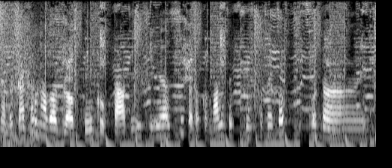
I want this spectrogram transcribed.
চলো, তখন আবার ব্লগ দিয়ে খুব তাড়াতাড়ি ফিরে আসছি। ততক্ষণ ভালো থেকো, সুস্থ থেকো গুড নাইট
